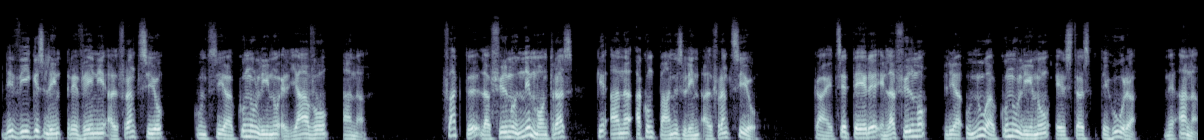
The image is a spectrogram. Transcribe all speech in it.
devigis lin reveni al Francio cun sia cunulino el Javo, Anna. Fakte, la filmo ne montras che Anna accompagnis lin al Francio. Cae cetere in la filmo lia unua cunulino estas Tehura, ne Anna.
